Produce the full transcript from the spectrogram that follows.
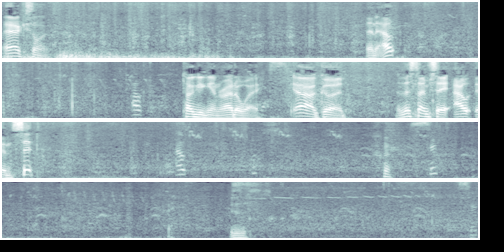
Excellent. Then out. Out. Tug again right away. Yeah, good. And this time say out and sit. Oh. Oops. Sit. Is- Sit.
